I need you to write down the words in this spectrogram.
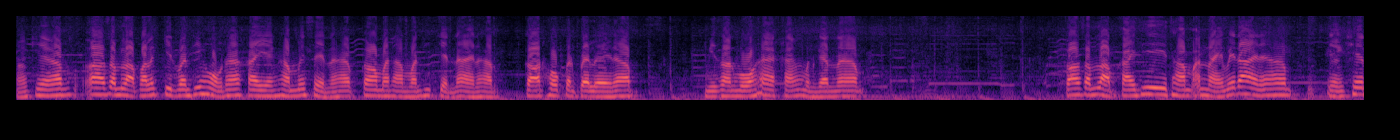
โอเคครับสำหรับภารกิจวันที่ 6 ถ้าใครยังทำไม่เสร็จนะครับ ก็มาทำวันที่ 7 ได้นะครับ ก็ทบกันไปเลยนะครับ มีซันโว5ครั้งเหมือนกันนะครับ ก็สำหรับใครที่ทำอันไหนไม่ได้นะครับ อย่างเช่น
